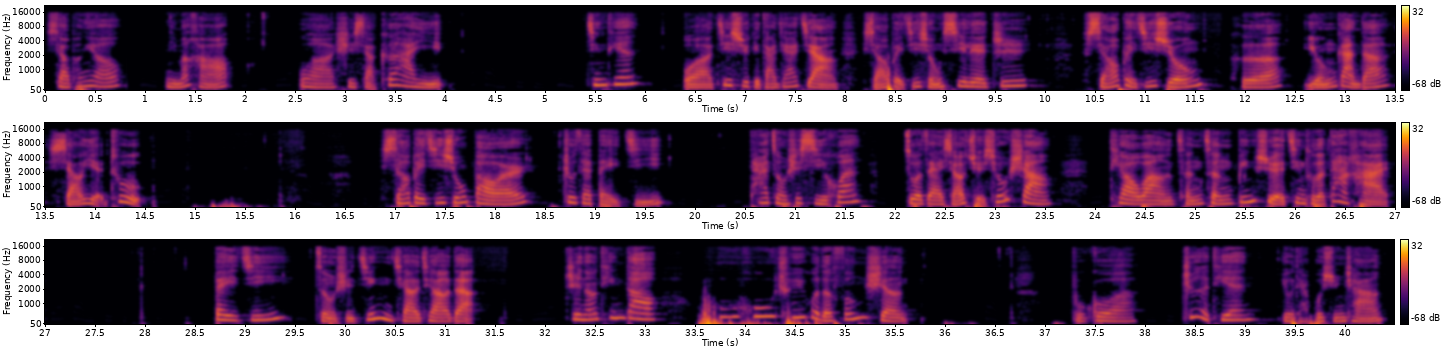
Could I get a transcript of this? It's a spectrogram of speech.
小朋友，你们好，我是小柯阿姨。今天我继续给大家讲《小北极熊系列之小北极熊和勇敢的小野兔》。小北极熊宝儿住在北极，他总是喜欢坐在小雪丘上，眺望层层冰雪尽头的大海。北极。总是静悄悄的，只能听到呼呼吹过的风声。不过这天有点不寻常，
